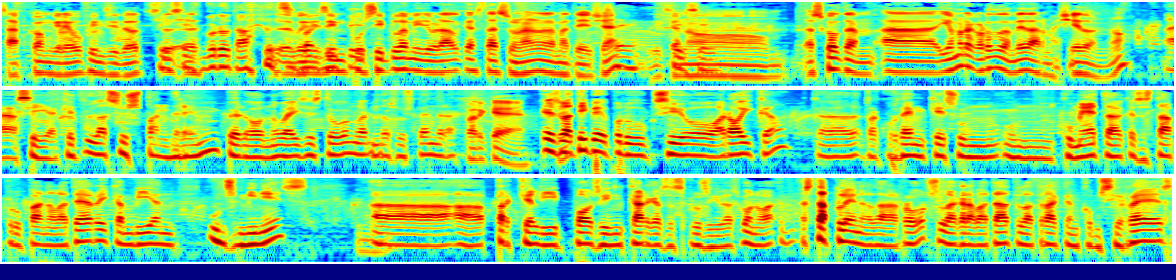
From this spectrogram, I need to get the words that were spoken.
Sap com greu fins i tot. Sí, sí, és eh, brutal. Vull dir, és impossible millorar el que està sonant ara mateix, eh? Sí, dir que sí, no... Escolta'm, uh, jo me recordo també d'Armageddon, no? Ah, sí, aquest la suspendrem, però no vegis tu com l'hem de suspendre. Per què? És la típica producció heroica, que recordem que és un, un cometa que s'està apropant a la Terra i que envien uns miners uh, uh, perquè li posin càrregues explosives. Bueno, està plena d'errors, la gravetat la tracten com si res,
